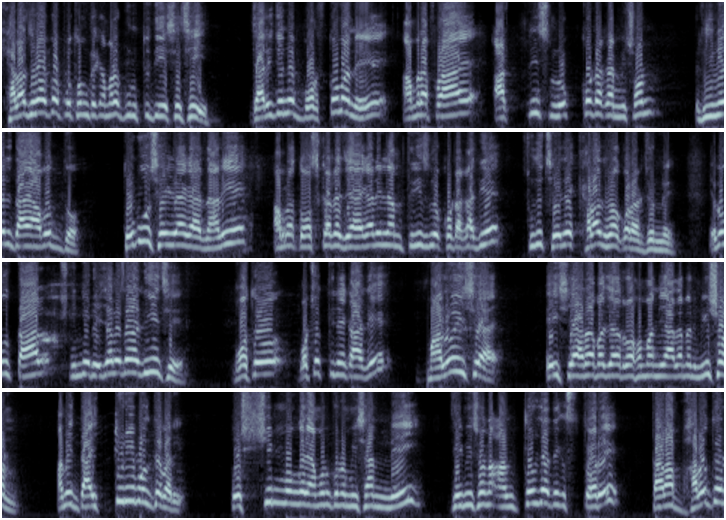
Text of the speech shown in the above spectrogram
খেলাধুলার উপর প্রথম থেকে আমরা গুরুত্ব দিয়ে এসেছি। যার জন্য বর্তমানে আমরা প্রায় আটত্রিশ লক্ষ টাকা মিশন ঋণের দায় আবদ্ধ। তবুও সেই জায়গায় দাঁড়িয়ে আমরা দশ কাটা জায়গা নিলাম তিরিশ লক্ষ টাকা দিয়ে শুধু ছেলেদের খেলাধুলা করার জন্য। এবং তার সুন্দর রেজাল্ট তারা দিয়েছে। গত বছর তিনেক আগে মালয়েশিয়ায় এই শেয়ারা বাজার রহমানি আলমের মিশন, আমি দায়িত্ব নিয়ে বলতে পারি, পশ্চিমবঙ্গের এমন কোনো মিশন নেই যে মিশন আন্তর্জাতিক স্তরে তারা ভারতের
